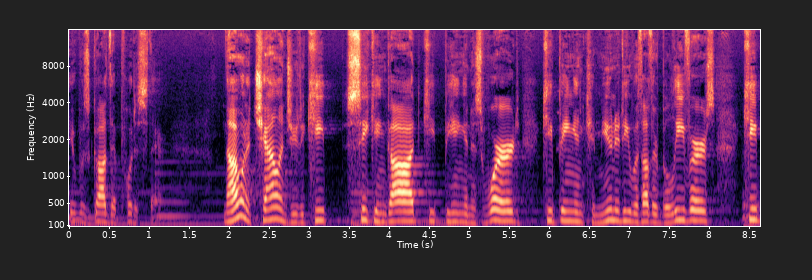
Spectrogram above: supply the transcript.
it was God that put us there. Now, I want to challenge you to keep seeking God, keep being in His Word, keep being in community with other believers, keep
